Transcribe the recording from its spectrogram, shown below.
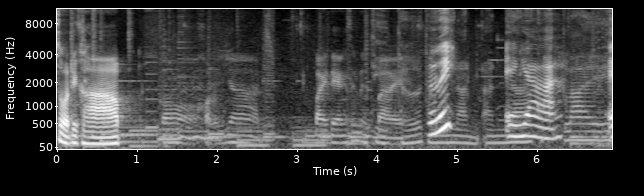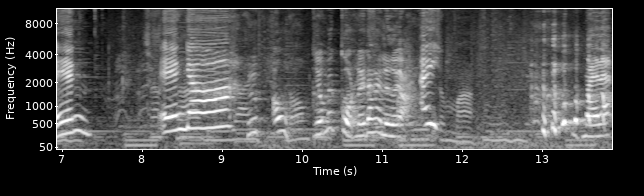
สวัสดีครับ ก็ขออนุญาตใบแดงสักหนึ่งใบ เฮ้ย เองอย่า เองเองอย่าฮึบเอ้ายังไม่กดเลยได้เลยอะ ไอ้ ไปแล้ว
